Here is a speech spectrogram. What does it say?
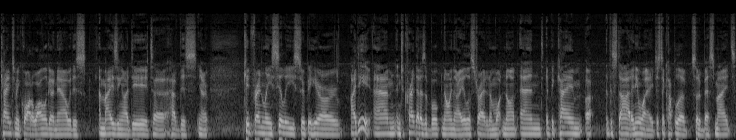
came to me quite a while ago now with this amazing idea to have this, you know kid friendly, silly superhero idea. Um, and to create that as a book, knowing that I illustrated and whatnot. And it became, uh, at the start anyway, just a couple of sort of best mates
